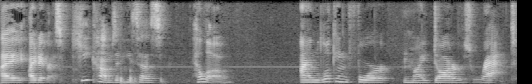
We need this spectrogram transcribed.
I I digress. He comes and he says, "Hello, I'm looking for my daughter's rat.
